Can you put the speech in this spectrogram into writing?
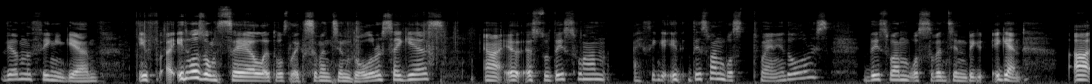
The only thing again, if it was on sale, it was like $17, I guess. Uh, as to this one, I think it, this one was $20. This one was 17 Again, uh,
